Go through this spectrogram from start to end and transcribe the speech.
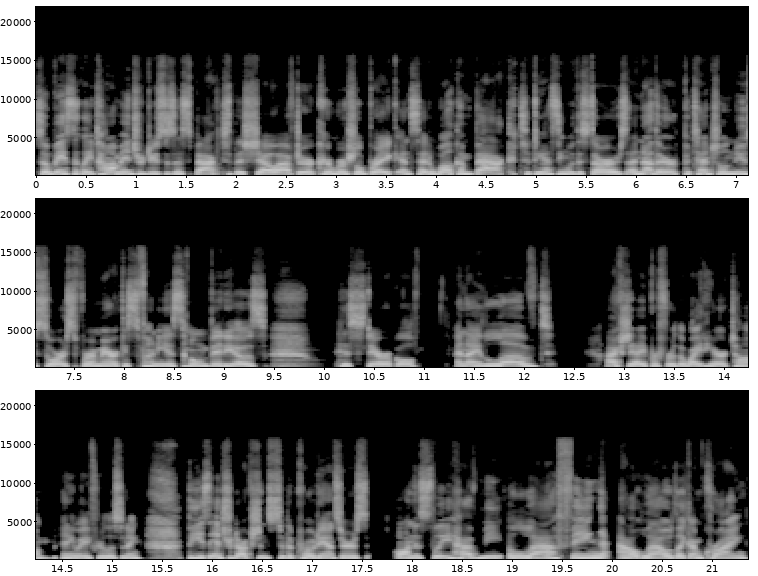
So basically, Tom introduces us back to the show after a commercial break and said, Welcome back to Dancing with the Stars, another potential new source for America's Funniest Home Videos. Hysterical and I loved Actually, I prefer the white hair, Tom. Anyway, if you're listening, these introductions to the pro dancers honestly have me laughing out loud like I'm crying.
